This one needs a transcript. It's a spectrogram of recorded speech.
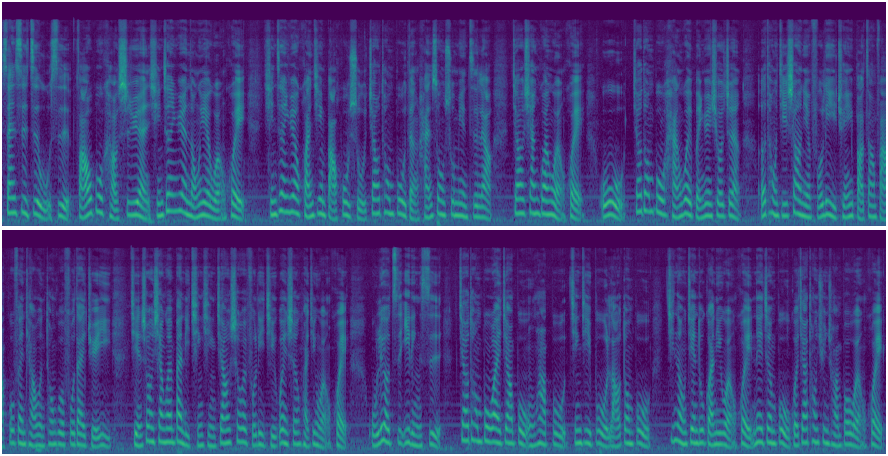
三四至五四，法务部考试院、行政院农业委会、行政院环境保护署、交通部等函送书面资料，交相关委会。五五，交通部函为本院修正《儿童及少年福利权益保障法》部分条文，通过附带决议，简送相关办理情形，交社会福利及卫生环境委员会。五六至一零四，交通部、外交部、文化部、经济部、劳动部、金融监督管理委员会、内政部、国家通讯传播委员会、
